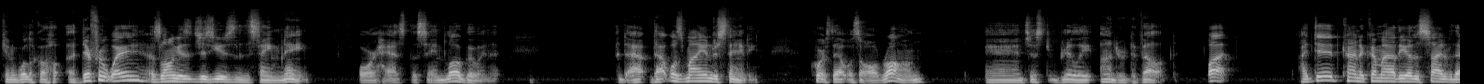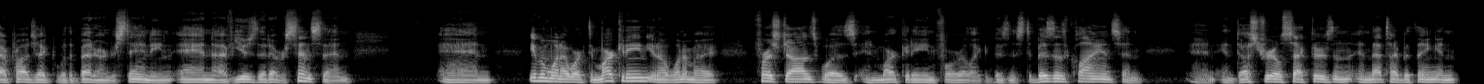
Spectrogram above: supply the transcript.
can look a, a different way, as long as it just uses the same name or has the same logo in it. That that was my understanding. Of course, that was all wrong, and just really underdeveloped. But I did kind of come out of the other side of that project with a better understanding, and I've used it ever since then. And even when I worked in marketing, you know, one of my first jobs was in marketing for like business to business clients and and industrial sectors and, and that type of thing. And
